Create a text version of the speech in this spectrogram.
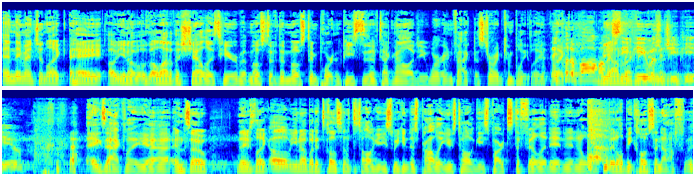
And they mentioned like, hey, oh, you know, a lot of the shell is here, but most of the most important pieces of technology were in fact destroyed completely. They Like, put a bomb on the CPU and the. GPU. Exactly, yeah. And so there's like, oh, you know, but it's close enough to Tallgeese. We can just probably use Tallgeese parts to fill it in, and it'll it'll be close enough.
